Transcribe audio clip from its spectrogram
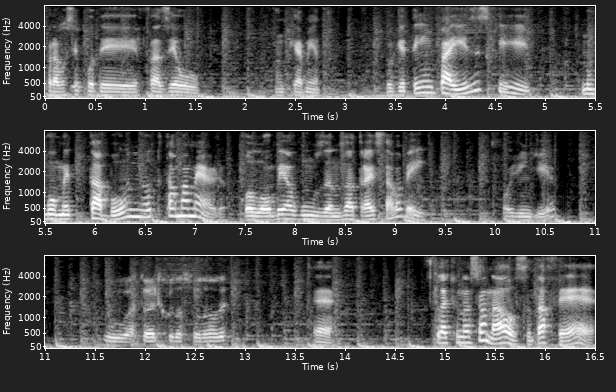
Pra você poder fazer o ranqueamento. Porque tem países que no momento tá bom e em outro tá uma merda. Colômbia, alguns anos atrás, estava bem. Hoje em dia, O Atlético Nacional, né? é. Atlético Nacional, Santa Fé,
